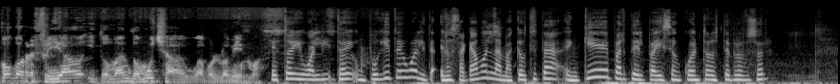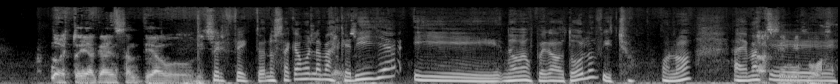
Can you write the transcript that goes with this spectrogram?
poco resfriado y tomando mucha agua por lo mismo. Estoy igualito, estoy un poquito igualita. Nos sacamos la máscara. ¿Usted está en qué parte del país se encuentra usted, profesor? No, estoy acá en Santiago. Perfecto. Nos sacamos la mascarilla y nos hemos pegado todos los bichos, ¿o no? Además que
